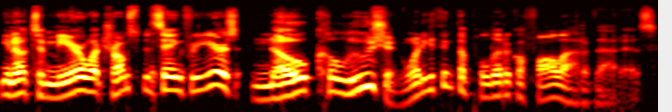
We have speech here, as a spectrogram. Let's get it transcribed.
you know, to mirror what Trump's been saying for years no collusion. What do you think the political fallout of that is?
